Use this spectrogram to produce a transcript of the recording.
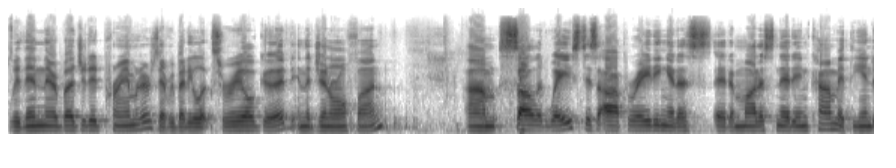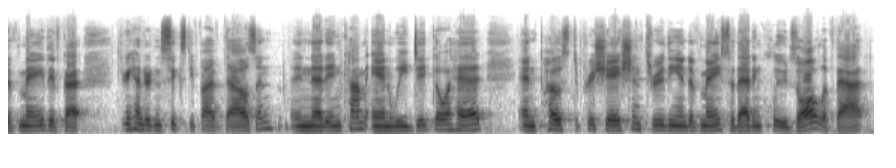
within their budgeted parameters. Everybody looks real good in the general fund. Um, Solid Waste is operating at at a modest net income. At the end of May, they've got 365,000 in net income, and we did go ahead and post depreciation through the end of May, so that includes all of that.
